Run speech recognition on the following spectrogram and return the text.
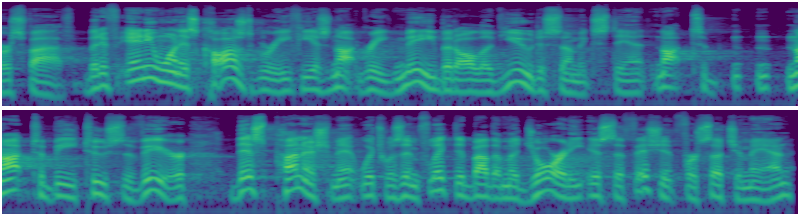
Verse 5 But if anyone has caused grief, he has not grieved me, but all of you to some extent, not to, not to be too severe. This punishment, which was inflicted by the majority, is sufficient for such a man,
